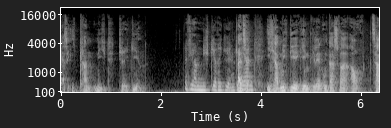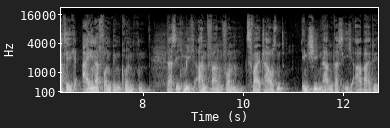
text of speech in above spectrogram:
Also ich kann nicht dirigieren. Sie haben nicht dirigieren Also gelernt. ich habe nicht dirigieren gelernt und das war auch tatsächlich einer von den Gründen, dass ich mich Anfang von 2000 entschieden habe, dass ich arbeite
